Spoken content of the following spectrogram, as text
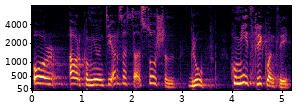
Or our community are just a social group who meet frequently,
